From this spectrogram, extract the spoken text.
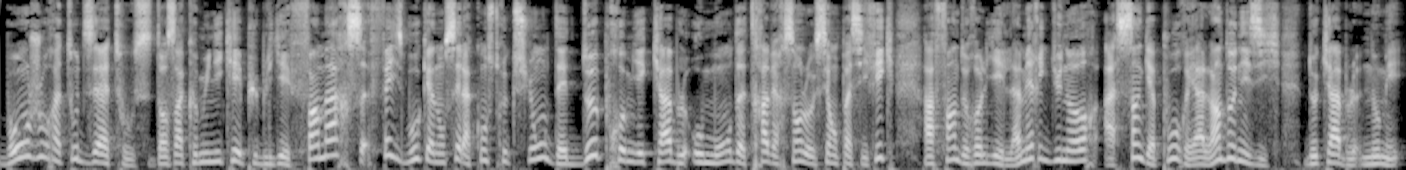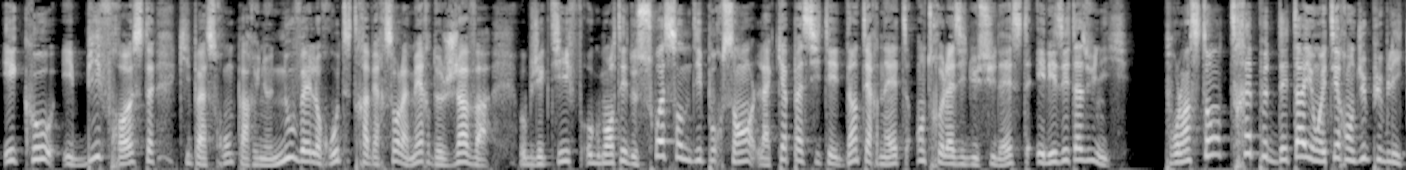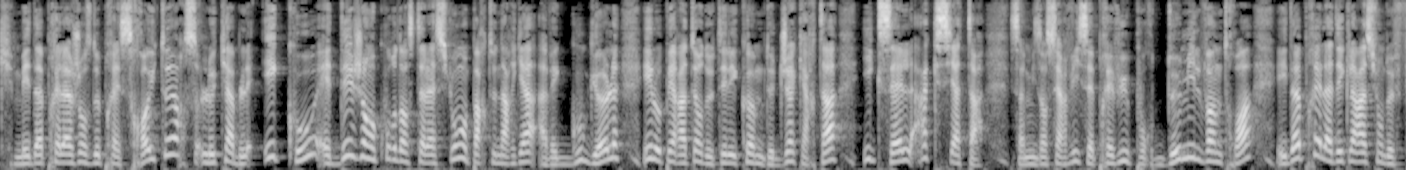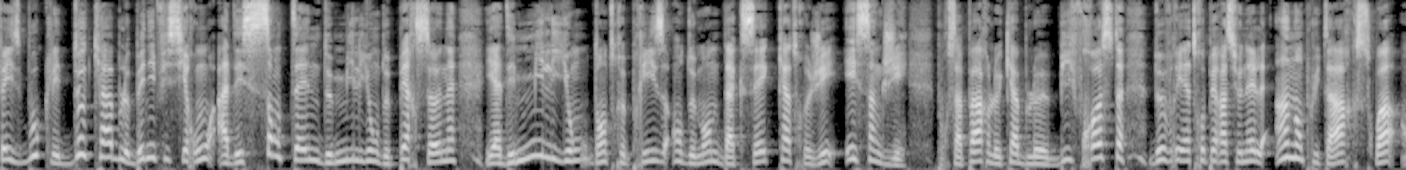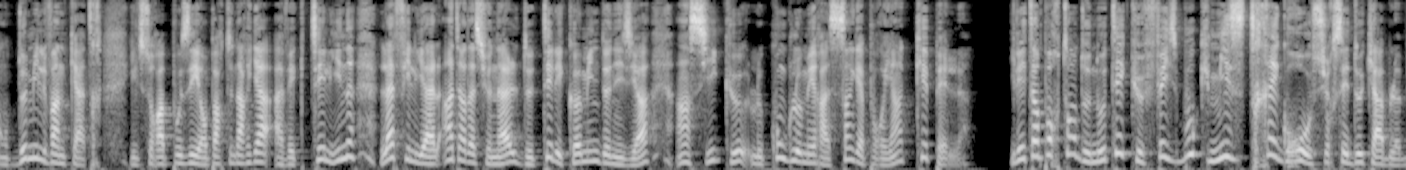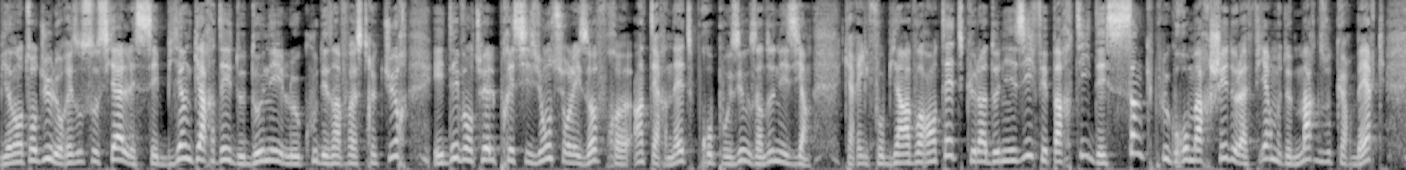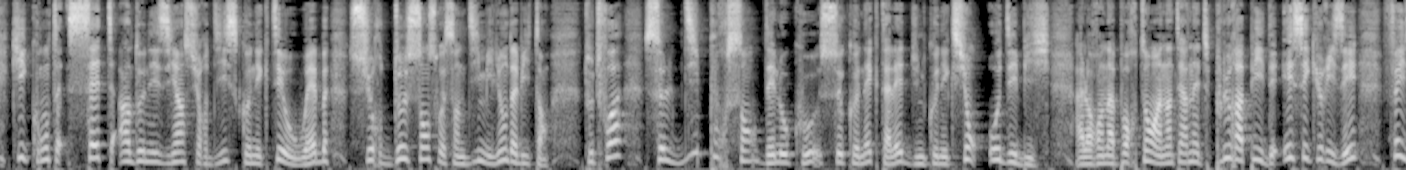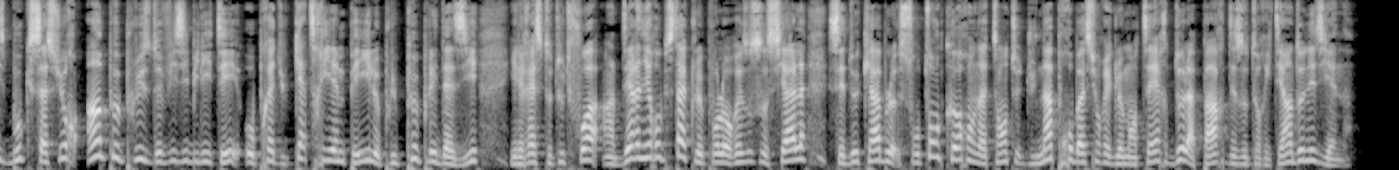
Bonjour à toutes et à tous. Dans un communiqué publié fin mars, Facebook annonçait la construction des deux premiers câbles au monde traversant l'océan Pacifique afin de relier l'Amérique du Nord à Singapour et à l'Indonésie. Deux câbles nommés Echo et Bifrost qui passeront par une nouvelle route traversant la mer de Java. Objectif, augmenter de 70% la capacité d'Internet entre l'Asie du Sud-Est et les États-Unis. Pour l'instant, très peu de détails ont été rendus publics, mais d'après l'agence de presse Reuters, le câble Echo est déjà en cours d'installation en partenariat avec Google et l'opérateur de télécom de Jakarta, XL Axiata. Sa mise en service est prévue pour 2023 et d'après la déclaration de Facebook, les deux câbles bénéficieront à des centaines de millions de personnes et à des millions d'entreprises en demande d'accès 4G et 5G. Pour sa part, le câble Bifrost devrait être opérationnel un an plus tard soit en 2024. Il sera posé en partenariat avec Telin, la filiale internationale de Telecom Indonesia, ainsi que le conglomérat singapourien Keppel. Il est important de noter que Facebook mise très gros sur ces deux câbles. Bien entendu, le réseau social s'est bien gardé de donner le coût des infrastructures et d'éventuelles précisions sur les offres Internet proposées aux Indonésiens. Car il faut bien avoir en tête que l'Indonésie fait partie des cinq plus gros marchés de la firme de Mark Zuckerberg qui compte 7 Indonésiens sur 10 connectés au web sur 270 millions d'habitants. Toutefois, seuls 10% des locaux se connectent à l'aide d'une connexion haut débit. Alors en apportant un Internet plus rapide et sécurisé, Facebook s'assure un peu plus de visibilité auprès du quatrième pays le plus peuplé d'Asie. Il reste toutefois un dernier obstacle pour le réseau social. Ces deux câbles sont encore en attente d'une approbation réglementaire de la part des autorités indonésiennes.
